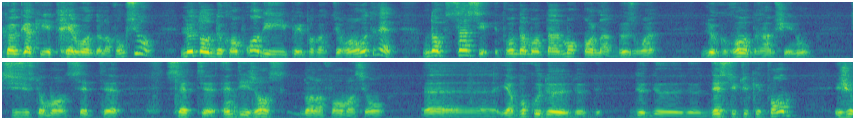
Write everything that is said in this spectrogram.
qu'un gars qui est très loin de la fonction. Le temps de comprendre, il peut, pas partir en retraite. Donc ça, c'est fondamentalement, on a besoin. Le grand drame chez nous, c'est justement cette, cette indigence dans la formation. Euh, il y a beaucoup de d'instituts qui forment. Et je,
